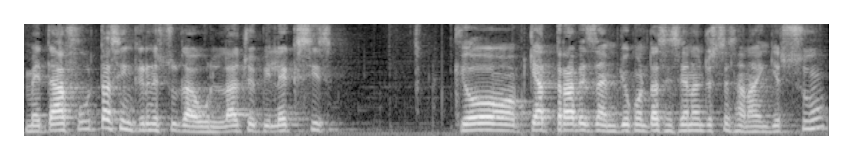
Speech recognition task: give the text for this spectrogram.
Μετά, αφού τα συγκρίνεις του τα ούλα, και επιλέξεις ποια τράπεζα είναι πιο κοντά σε εσένα και στις ανάγκες σου,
